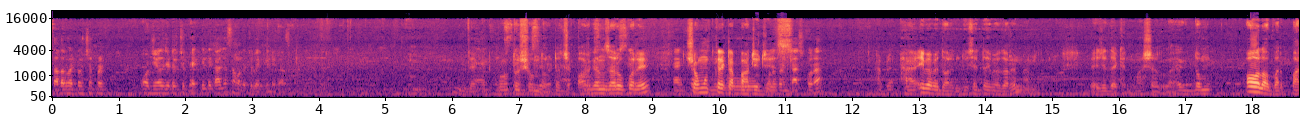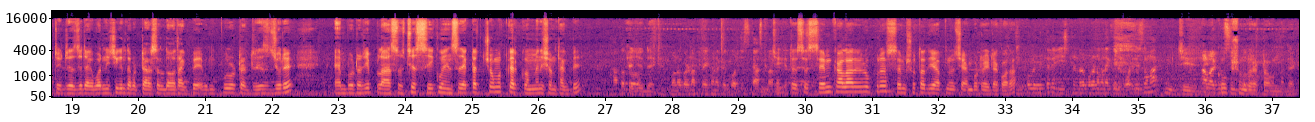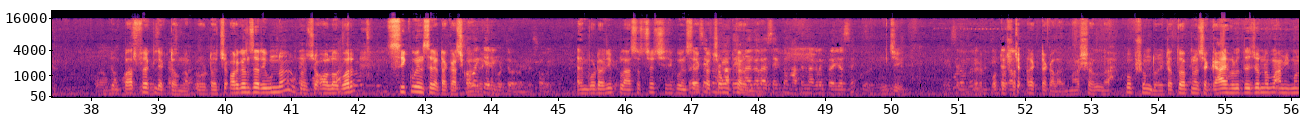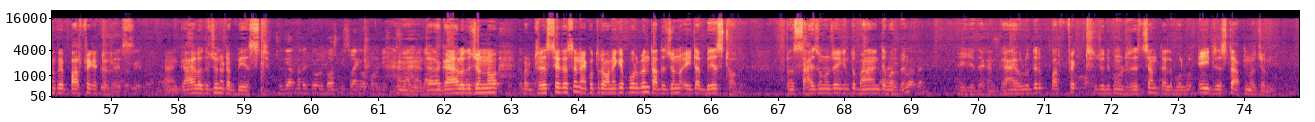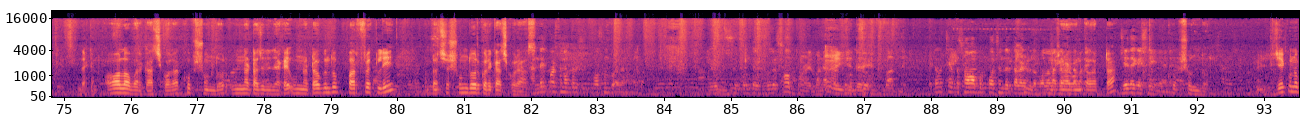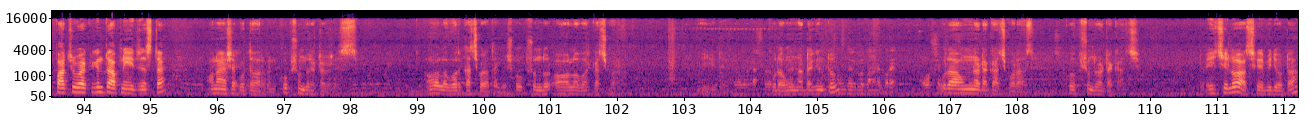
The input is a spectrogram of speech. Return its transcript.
সাদা ভাইটা হচ্ছে আপনার অরিজিনাল যেটা হচ্ছে ব্যাকপ্রিন্টে কাজ আছে আমাদের ব্যাকপ্রিন্টে কাজ আছে। দেখেন কত সুন্দর। এটা হচ্ছে অর্গানজার উপরে চমৎকার একটা dress। করেন কাজ করা। আপনি হ্যাঁ এইভাবে ধরেন দুই সাইডটা এইভাবে ধরেন। এই যে দেখেন মার্শাল্লাহ একদম অল ওভার পার্টি ড্রেস যেটা একবার নিচে কিন্তু আবার টার্সেল দেওয়া থাকবে এবং পুরোটা ড্রেস জুড়ে এমব্রয়ডারি প্লাস হচ্ছে সিকোয়েন্সের একটা চমৎকার কম্বিনেশন থাকবে। হাতে তো মনে করেন আপনি এখানে একটা গর্জিয়াস কাজ পাবেন এটা হচ্ছে সেম কালারের উপরে সেম সুতা দিয়ে আপনার হচ্ছে এমব্রয়ডারিটা করা। সিম্পলের ভিতরে স্ট্যান্ডার্ড বলেন মানে কি গর্জিয়াস না? জি জি, খুব সুন্দর একটা ওড়না দেখেন। একদম পারফেক্টলি একটা ওড়না। পুরোটা হচ্ছে অর্গানজারি ওড়না আপনার হচ্ছে অল ওভার সিকোয়েন্সের একটা কাজ করা সবাই ক্যারি করতে পারবেন সবাই। এমব্রয়ডারি প্লাস হচ্ছে সিকোয়েন্সের একটা চমৎকার হাতের ওড়না। নাগালে আছে একদম হাতের নাগালে প্রাইস আছে। জি। সু- আরেকটা কালার মার্শাল্লাহ খুব সুন্দর। এটা তো আপনার হচ্ছে গায়ে হলুদের জন্য আমি মনে করি পারফেক্ট একটা ড্রেস গায়ে হলুদের জন্য এটা বেস্ট যদি আপনাদের কেউ 10 পিস লাগে বা 15 পিস হ্যাঁ হ্যাঁ যারা গায়ে হলুদের জন্য ড্রেস চাইতেছেন একত্রে অনেকে পরবেন তাদের জন্য এইটা বেস্ট হবে। আপনার সাইজ অনুযায়ী কিন্তু বানিয়ে নিতে পারবেন। পারবেন। এই যে দেখেন গায়ে হলুদের পারফেক্ট যদি কোনো ড্রেস চান তাহলে বলব এই ড্রেসটা আপনার জন্য। দেখেন অল ওভার কাজ করা খুব সুন্দর। উন্নাটা যদি দেখায় উন্নাটাও কিন্তু পারফেক্টলি আপনার হচ্ছে সুন্দর করে কাজ করে আছে। 100% আপনার পছন্দ হবে আমাদের সকল থেকে শুরু করে সব ধরনের মানে যে কোনো দেখেন। বাদ নেই। এটা হচ্ছে একটা সব পছন্দের কালার বলা লাগে ড্রাগন মানে কালারটা যে দেখে সেই নিয়ে খুব সুন্দর। যে কোনো পার্টি ওয়ার্কে কিন্তু আপনি এই ড্রেসটা অনায়াসে পড়তে পারবেন। খুব সুন্দর একটা ড্রেস অল ওভার কাজ করা থাকবে। খুব সুন্দর অল ওভার কাজ করা। পুরো উন্নাটা কিন্তু পুরো উন্নাটা কাজ করা আছে। খুব সুন্দর একটা কাজ। এই ছিল আজকের ভিডিওটা।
